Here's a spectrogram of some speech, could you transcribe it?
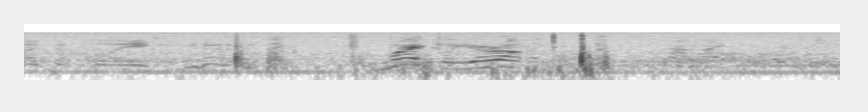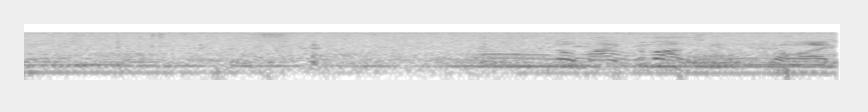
Like the plague. Michael, you're up. Go, Mike, come on. Go, Mike.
